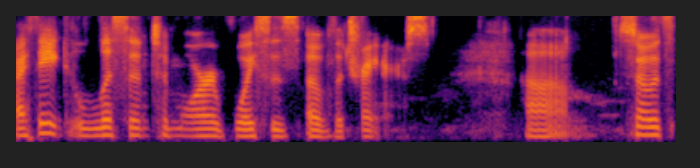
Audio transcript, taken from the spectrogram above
i think listen to more voices of the trainers. Um, so it's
